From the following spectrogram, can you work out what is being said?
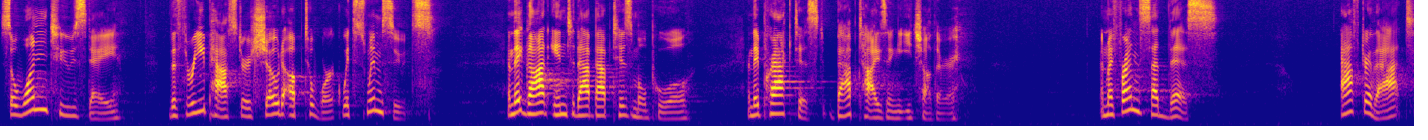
So one Tuesday, the three pastors showed up to work with swimsuits. And they got into that baptismal pool and they practiced baptizing each other. And my friend said this after that,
